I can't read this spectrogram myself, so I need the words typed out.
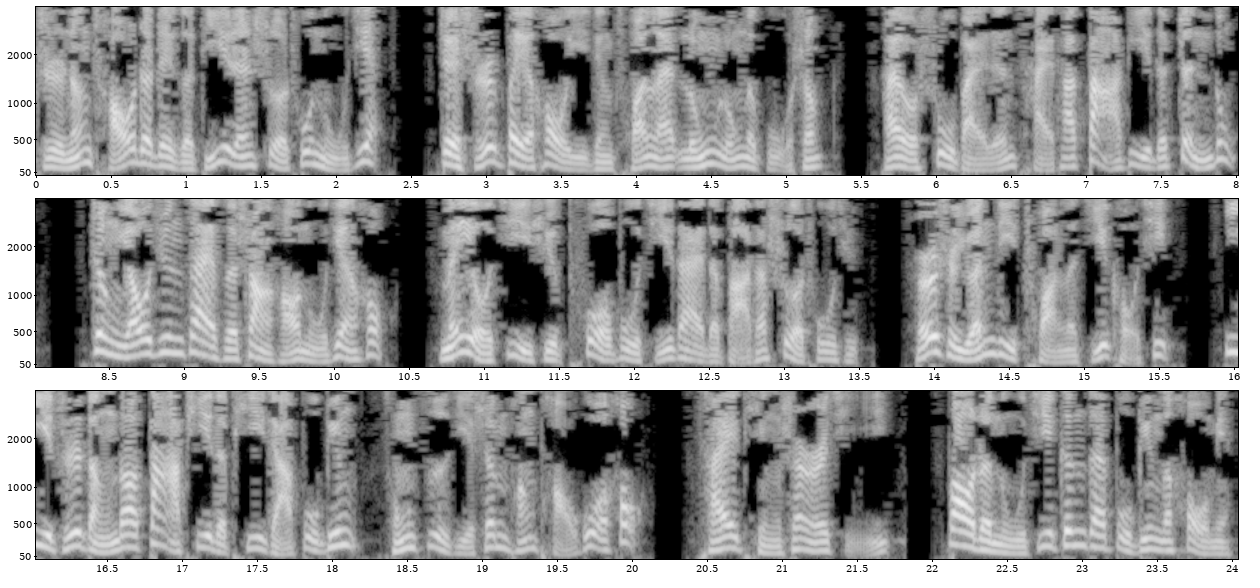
只能朝着这个敌人射出弩箭。这时，背后已经传来隆隆的鼓声，还有数百人踩踏大地的震动。郑尧军再次上好弩箭后，没有继续迫不及待的把它射出去，而是原地喘了几口气，一直等到大批的披甲步兵从自己身旁跑过后，才挺身而起，抱着弩机跟在步兵的后面，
